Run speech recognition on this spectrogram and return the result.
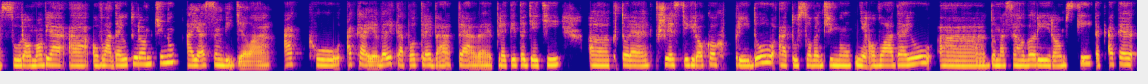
sú Rómovia a ovládajú tú rómčinu a ja som videla akú, aká je veľká potreba práve pre tieto deti, ktoré v šiestich rokoch prídu a tú slovenčinu neovládajú. A doma sa hovorí rómsky, tak aké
